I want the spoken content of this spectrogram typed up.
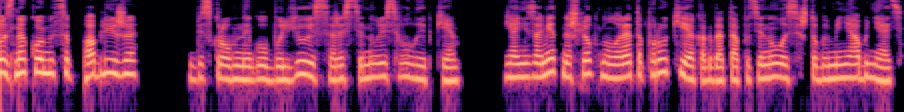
познакомиться поближе». Бескровные губы Льюиса растянулись в улыбке. Я незаметно шлепнула Ретта по руке, когда та потянулась, чтобы меня обнять.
